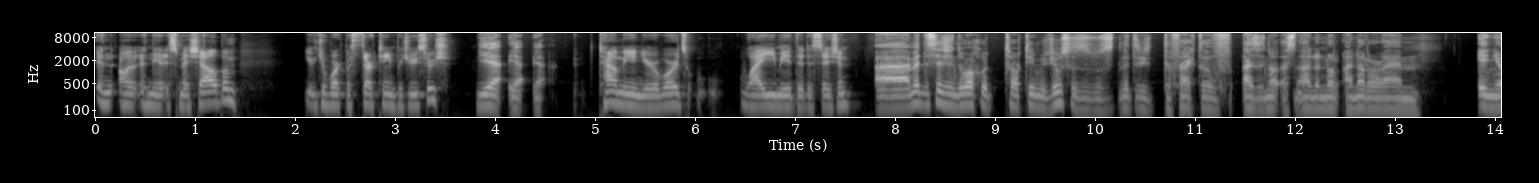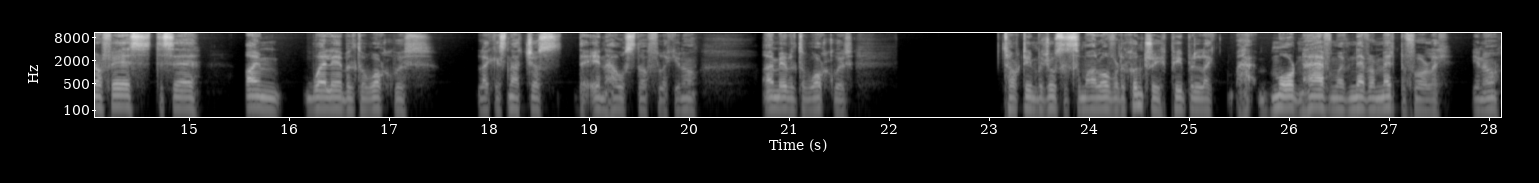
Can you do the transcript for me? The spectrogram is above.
in on in the Smith album. You, you worked with thirteen producers. yeah, yeah, yeah. Tell me in your words why you made the decision. Uh, I made the decision to work with 13 producers was literally the fact of as another, as another, another um, in your face to say I'm well able to work with like it's not just the in-house stuff like you know I'm able to work with 13 producers from all over the country people like ha- more than half of them I've never met before like you know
